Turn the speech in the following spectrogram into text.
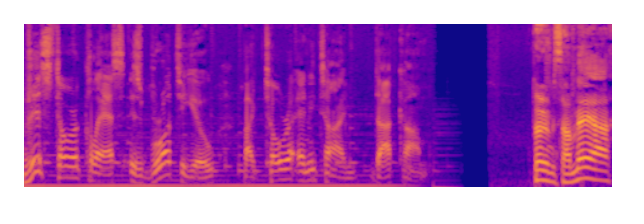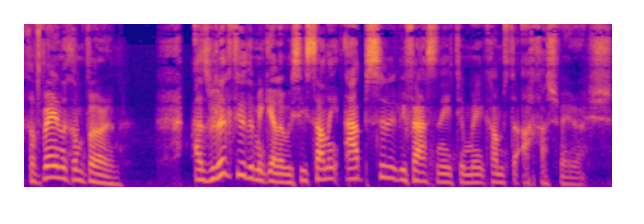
This Torah class is brought to you by TorahAnytime.com. As we look through the Megillah, we see something absolutely fascinating when it comes to Achashverosh.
